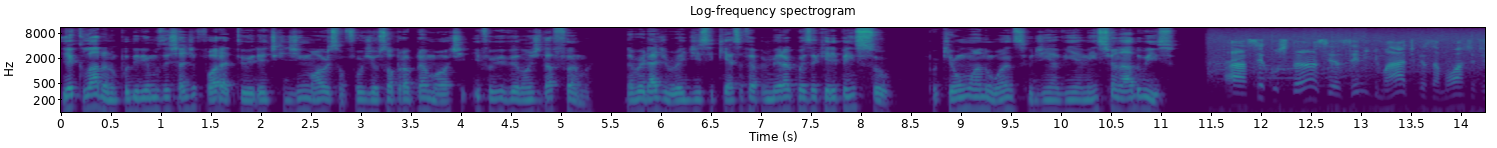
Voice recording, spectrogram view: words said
E é claro, não poderíamos deixar de fora a teoria de que Jim Morrison fugiu sua própria morte e foi viver longe da fama. Na verdade, Ray disse que essa foi a primeira coisa que ele pensou, porque um ano antes o Jim havia mencionado isso. As circunstâncias enigmáticas da morte de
